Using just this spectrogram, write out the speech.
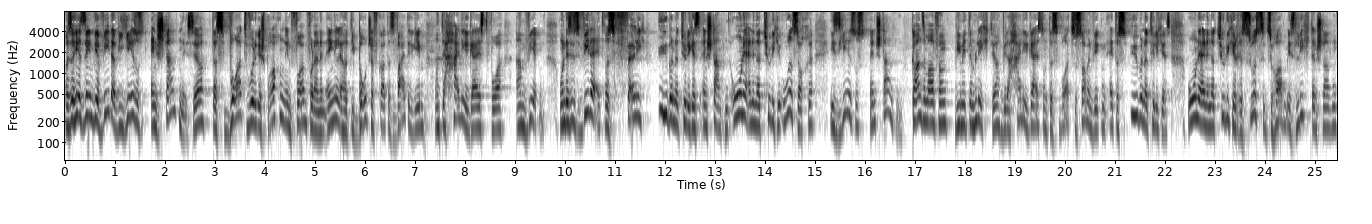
Also hier sehen wir wieder, wie Jesus entstanden ist. Ja? Das Wort wurde gesprochen in Form von einem Engel. Er hat die Botschaft Gottes weitergegeben und der Heilige Geist war am Wirken. Und es ist wieder etwas völlig Übernatürliches entstanden. Ohne eine natürliche Ursache ist Jesus entstanden. Ganz am Anfang wie mit dem Licht, ja, wie der Heilige Geist und das Wort zusammenwirken, etwas Übernatürliches. Ohne eine natürliche Ressource zu haben, ist Licht entstanden.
